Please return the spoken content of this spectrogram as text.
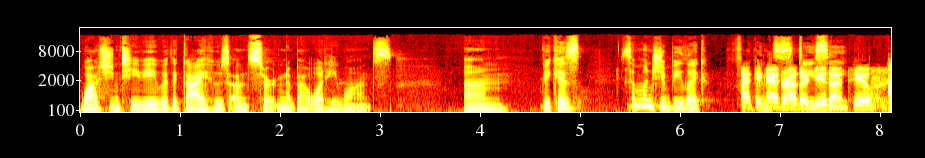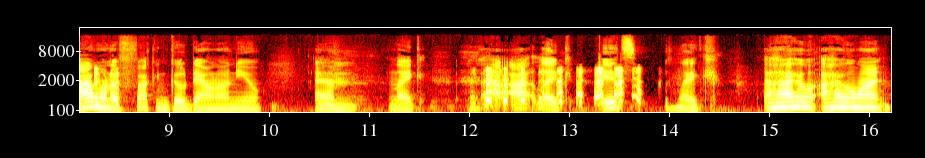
watching TV with a guy who's uncertain about what he wants. Um, because someone should be like. I think I'd rather do that too." I want to fucking go down on you, um, like, I, I- like it's like I I want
